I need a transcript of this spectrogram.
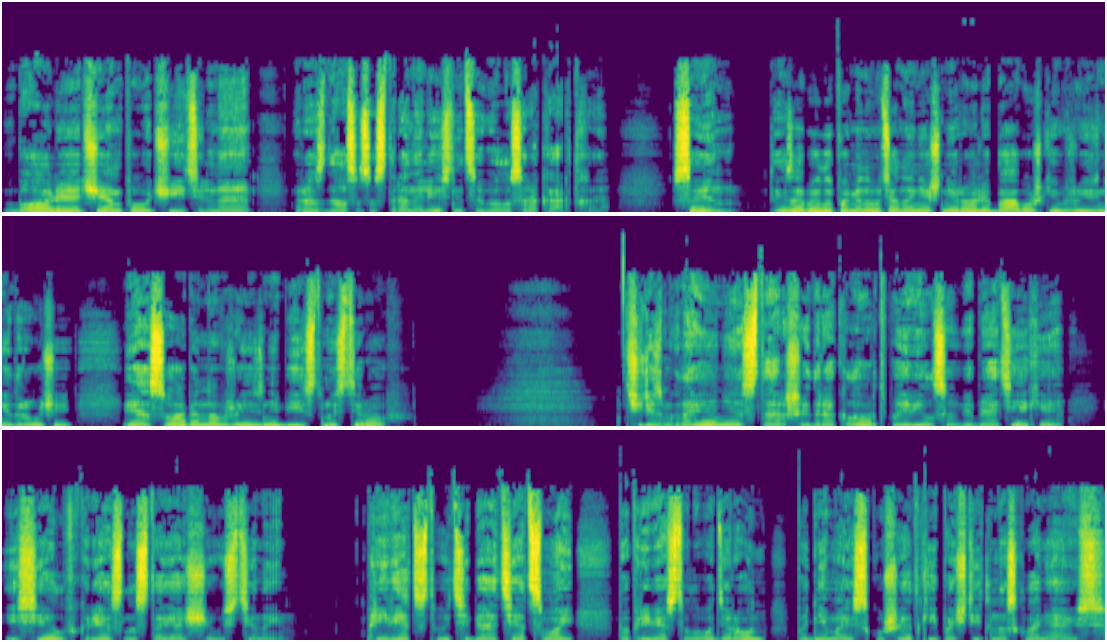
Более чем поучительная, раздался со стороны лестницы голос Ракартха. Сын, ты забыл упомянуть о нынешней роли бабушки в жизни дручей и особенно в жизни бист-мастеров. Через мгновение старший драклорд появился в библиотеке и сел в кресло, стоящее у стены. «Приветствую тебя, отец мой!» — поприветствовал его Дерон, поднимаясь с кушетки и почтительно склоняюсь.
